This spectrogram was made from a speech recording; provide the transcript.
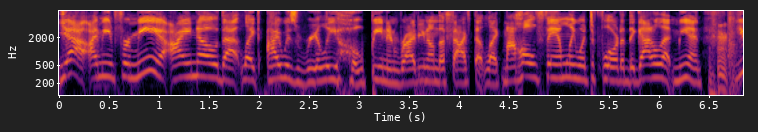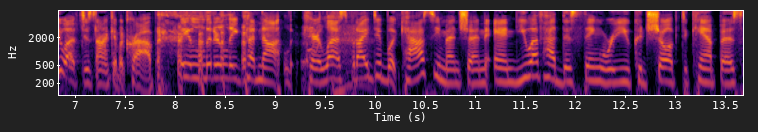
Yeah, I mean, for me, I know that like I was really hoping and riding on the fact that like my whole family went to Florida. They got to let me in. UF does not give a crap. They literally could not care less. But I did what Cassie mentioned, and UF had this thing where you could show up to campus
